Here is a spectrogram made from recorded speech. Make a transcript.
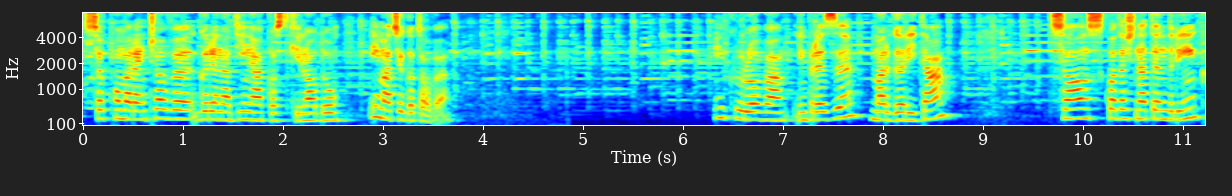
sok pomarańczowy, grenadina, kostki lodu i macie gotowe. I królowa imprezy, margarita. Co składa się na ten drink?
